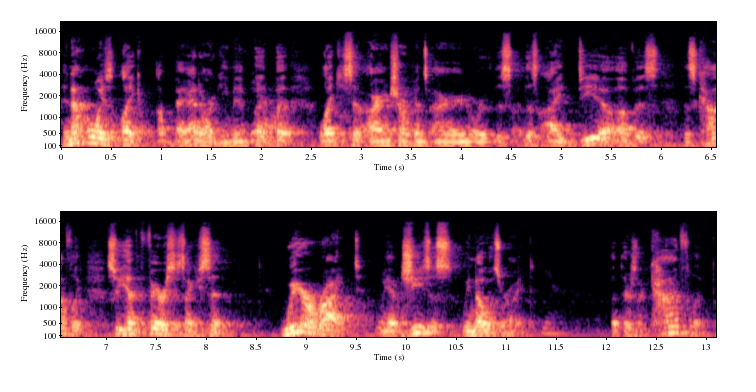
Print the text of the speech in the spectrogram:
and not always like a bad argument, but, Yeah. but like you said, iron sharpens iron, or this, this idea of this, this conflict. So you have the Pharisees, like you said, we are right. We have Jesus, we know is right Yeah. but there's a conflict.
